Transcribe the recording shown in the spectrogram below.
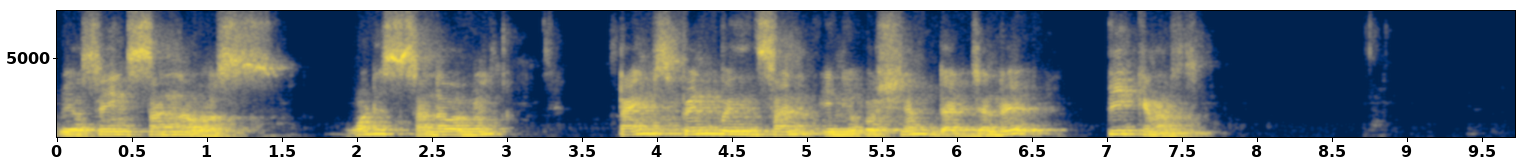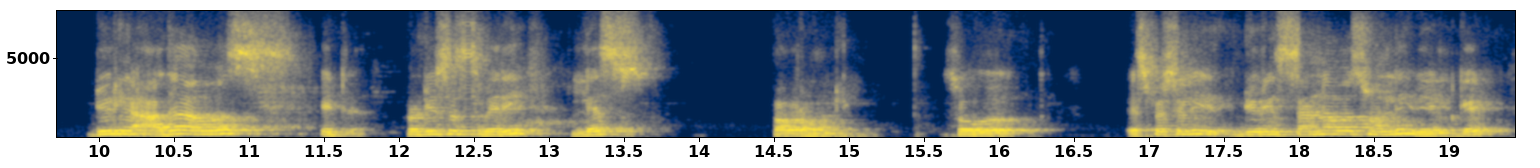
we are saying sun hours. What is sun hour means? Time spent by the sun in a position that generate peak energy. During other hours, it produces very less power only. So especially during sun hours only, we will get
